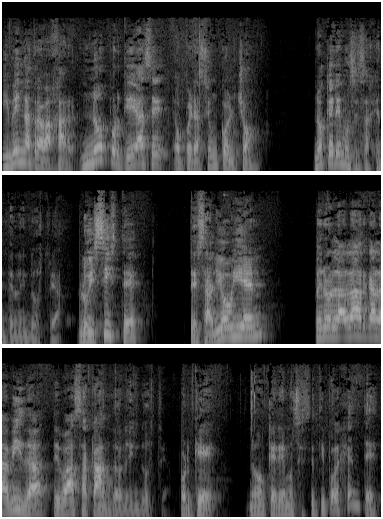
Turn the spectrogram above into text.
y venga a trabajar, no porque hace operación colchón. No queremos esa gente en la industria. Lo hiciste, te salió bien, pero a la larga la vida te va sacando la industria. ¿Por qué? No queremos ese tipo de gente.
